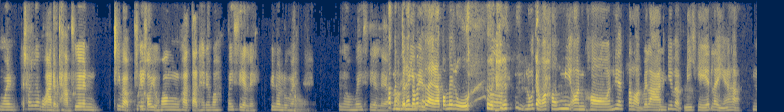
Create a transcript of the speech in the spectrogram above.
มวยถ้าเรื่องโออาร์เดี๋ยวไปถามเพื่อนที่แบบไม่ที่เขาอยู่ห้องผ่าตัดให้ได้ว่าไม่เซียนเลย พี่นนท์รู้ไหมอ๋อเราไม่เซียนเลยถ้าอะตอบไม่ได้ก็ไม่เป็นไรนะก็ไม่รู้เออรู้แต่ว่าเขามีออนคอเรียกตลอดเวลาที่แบบมีเคสอะไรอย่างเงี้ยค่ะ อื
